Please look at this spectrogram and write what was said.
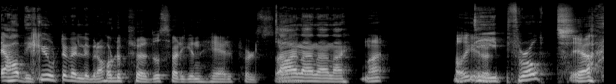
Jeg hadde ikke gjort det veldig bra. har du prøvd å svelge en hel pølse? Nei, nei, nei. nei. Nei. Deep throat Ja.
